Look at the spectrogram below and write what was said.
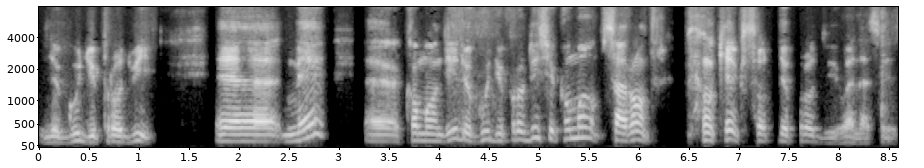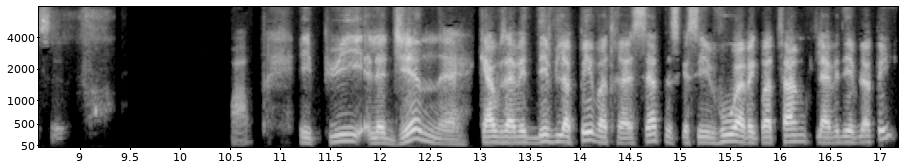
le goût du produit. Euh, mais, euh, comme on dit, le goût du produit, c'est comment ça rentre en quelque sorte de produit. Voilà, c'est. c'est- Wow. Et puis, le gin, euh, quand vous avez développé votre recette, est-ce que c'est vous avec votre femme qui l'avez développé?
